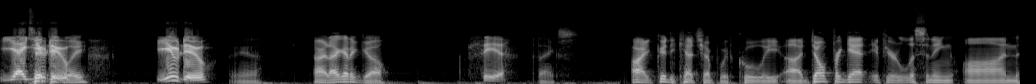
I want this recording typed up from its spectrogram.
yeah, you do. You do. Yeah. All right, I got to go. See ya. Thanks. All right, good to catch up with Cooley. Uh, don't forget if you're listening on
